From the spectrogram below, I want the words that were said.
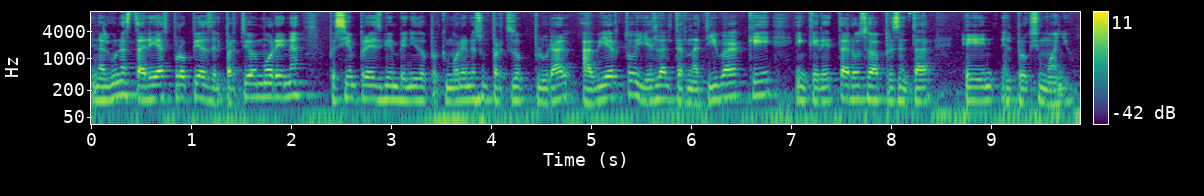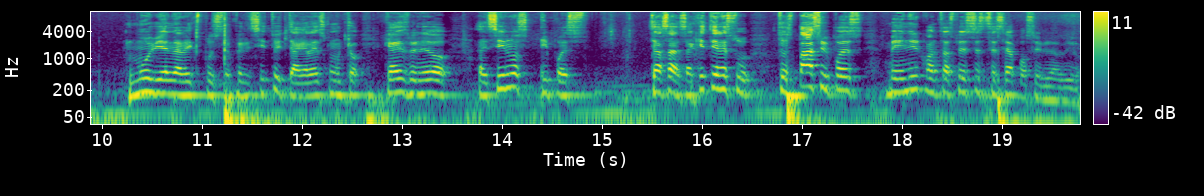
en algunas tareas propias del partido de Morena, pues siempre es bienvenido porque Morena es un partido plural, abierto y es la alternativa que en Querétaro se va a presentar en el próximo año. Muy bien, Alex, pues te felicito y te agradezco mucho que hayas venido a decirnos y pues ya sabes, aquí tienes tu, espacio y puedes venir cuantas veces te sea posible, amigo.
